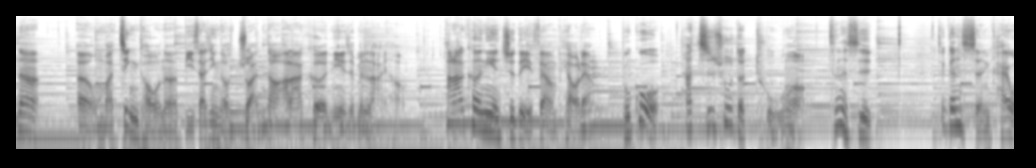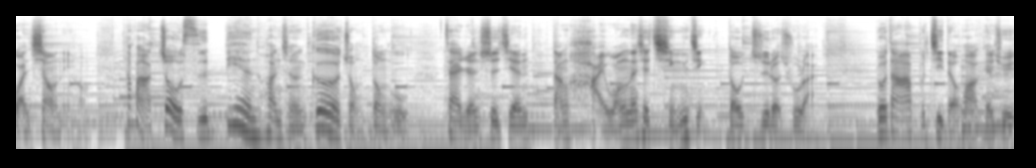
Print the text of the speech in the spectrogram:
那呃，我们把镜头呢，比赛镜头转到阿拉克涅这边来哈。阿拉克涅织的也非常漂亮，不过他织出的图哦，真的是。跟神开玩笑呢哈，他把宙斯变换成各种动物，在人世间当海王那些情景都织了出来。如果大家不记得的话，可以去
